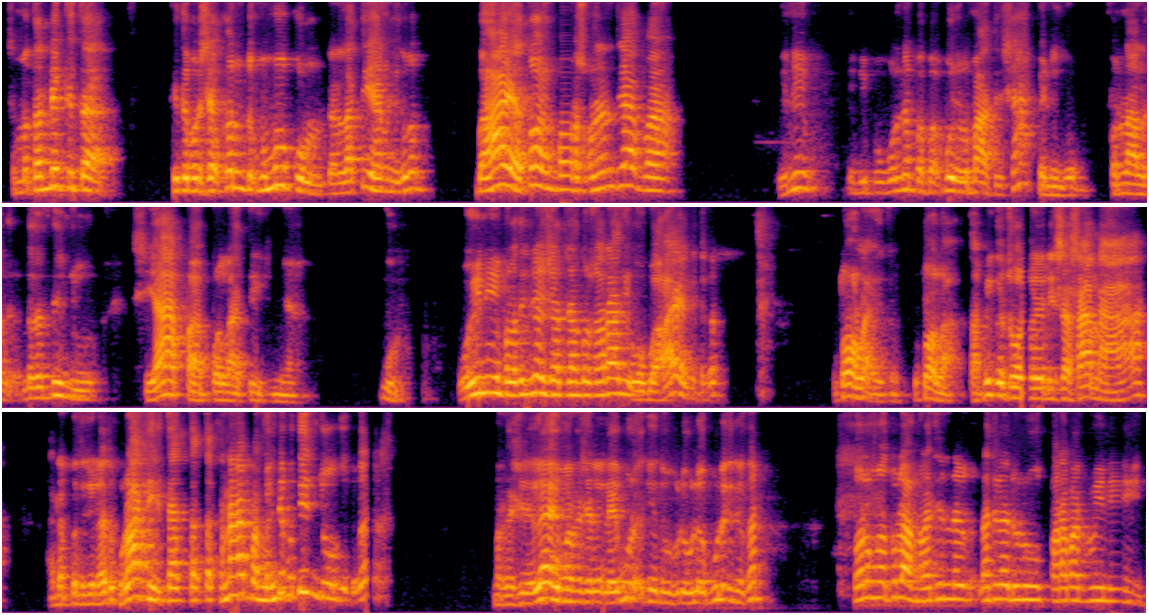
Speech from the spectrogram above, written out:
Sementara dia kita kita persiapkan untuk memukul dan latihan gitu kan. Bahaya toh yang personel nanti apa? Ini dipukulnya babak belur mati. Siapa ini pernah latihan tinju? Siapa pelatihnya? Uh, oh ini pelatihnya Santo Saragi. Oh bahaya gitu kan. Tolak itu, tolak. Tapi kecuali di sana ada petinju itu berarti kenapa main dia petinju gitu kan? Mereka sih lain, mereka sih lain bulat gitu, bulat bulat itu kan. Tolong nggak tulang, latihan latihan dulu para padu ini,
